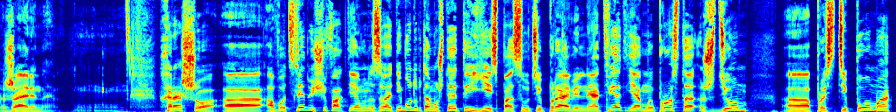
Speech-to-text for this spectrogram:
Жареная. Хорошо. А, а вот следующий факт я его называть не буду, потому что это и есть, по сути, правильный ответ. Я, мы просто ждем а, прости пома,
